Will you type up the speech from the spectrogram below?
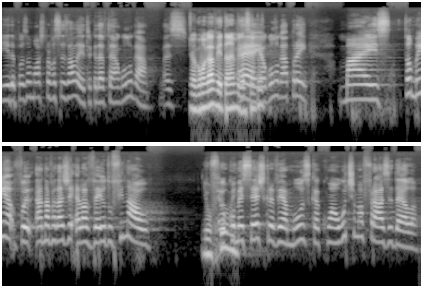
E depois eu mostro pra vocês a letra, que deve estar em algum lugar. Mas Em alguma gaveta, né, amiga? é, Sempre- em algum lugar por aí. Mas também a- foi, a- na verdade, ela veio do final. De um Eu filme? comecei a escrever a música com a última frase dela.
